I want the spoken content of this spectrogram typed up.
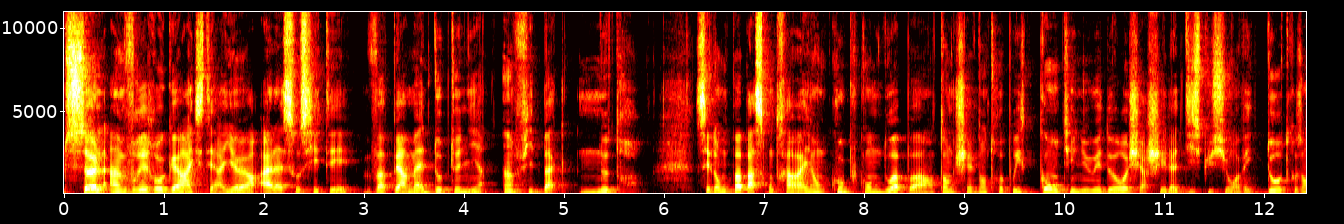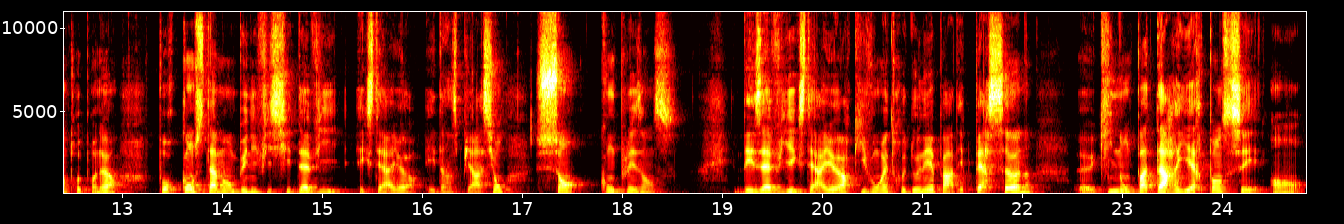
seul un vrai regard extérieur à la société va permettre d'obtenir un feedback neutre. C'est donc pas parce qu'on travaille en couple qu'on ne doit pas, en tant que chef d'entreprise, continuer de rechercher la discussion avec d'autres entrepreneurs pour constamment bénéficier d'avis extérieurs et d'inspiration sans complaisance. Des avis extérieurs qui vont être donnés par des personnes euh, qui n'ont pas d'arrière-pensée en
